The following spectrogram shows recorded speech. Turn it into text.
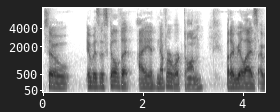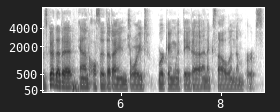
So it was a skill that I had never worked on, but I realized I was good at it and also that I enjoyed working with data and Excel and numbers.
